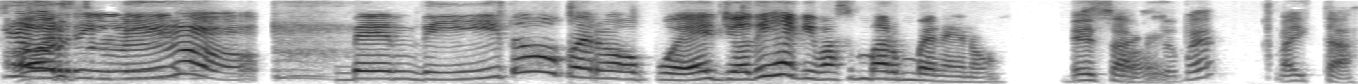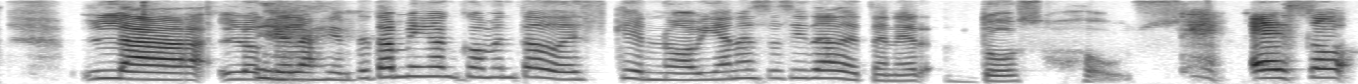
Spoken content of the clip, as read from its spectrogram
Dios Horrible, mío! bendito, pero pues yo dije que iba a zumbar un veneno. Exacto, pues. Ahí está. La, lo que la gente también ha comentado es que no había necesidad de tener dos hosts. Eso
